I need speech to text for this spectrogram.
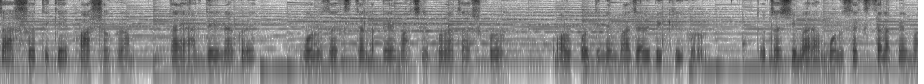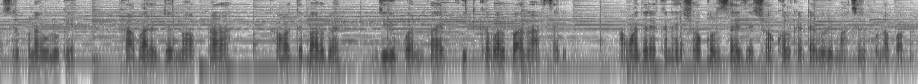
চারশো থেকে পাঁচশো গ্রাম। তাই আর দেরি না করে মনোসেক্স তেলাপিয়া মাছের পোনা চাষ করুন, অল্প দিনে বাজারে বিক্রি করুন। তো চাষিবারা মনোসেক্স তেলাপিয়া মাছের পোনাগুলোকে খাবারের জন্য আপনারা খাওয়াতে পারবেন জিরো পয়েন্ট ফাইভ ফিট খাবার বা নার্সারি। আমাদের এখানে সকল সাইজের সকল ক্যাটাগরি মাছের পোনা পাবেন।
